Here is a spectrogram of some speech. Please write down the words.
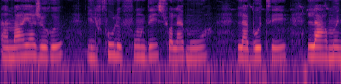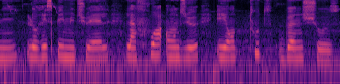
un mariage heureux, il faut le fonder sur l'amour, la beauté, l'harmonie, le respect mutuel, la foi en Dieu et en toutes bonnes choses.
